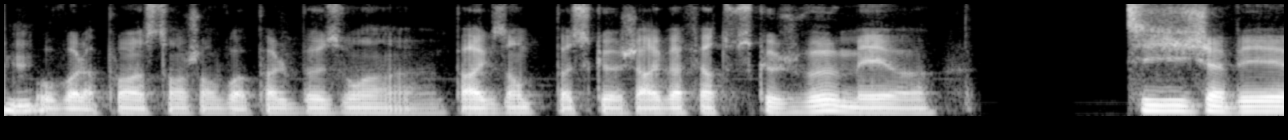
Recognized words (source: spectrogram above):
mmh bon, voilà pour l'instant j'en vois pas le besoin par exemple parce que j'arrive à faire tout ce que je veux mais si j'avais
